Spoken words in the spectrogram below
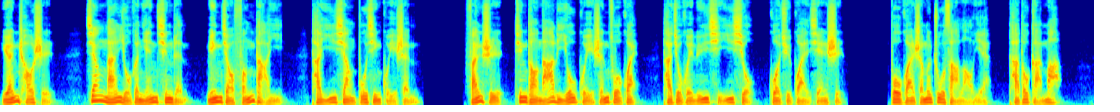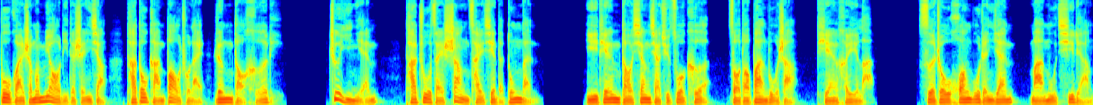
元朝时，江南有个年轻人，名叫冯大义，他一向不信鬼神，凡是听到哪里有鬼神作怪，他就会捋起衣袖过去管闲事。不管什么朱萨老爷，他都敢骂；不管什么庙里的神像，他都敢抱出来扔到河里。这一年，他住在上蔡县的东门。一天到乡下去做客，走到半路上，天黑了，四周荒无人烟，满目凄凉，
